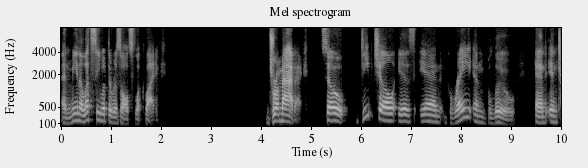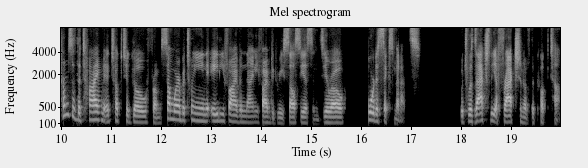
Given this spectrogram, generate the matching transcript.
And Mina, let's see what the results look like. Dramatic. So deep chill is in gray and blue. And in terms of the time it took to go from somewhere between 85 and 95 degrees Celsius and zero, four to six minutes, which was actually a fraction of the cook time.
